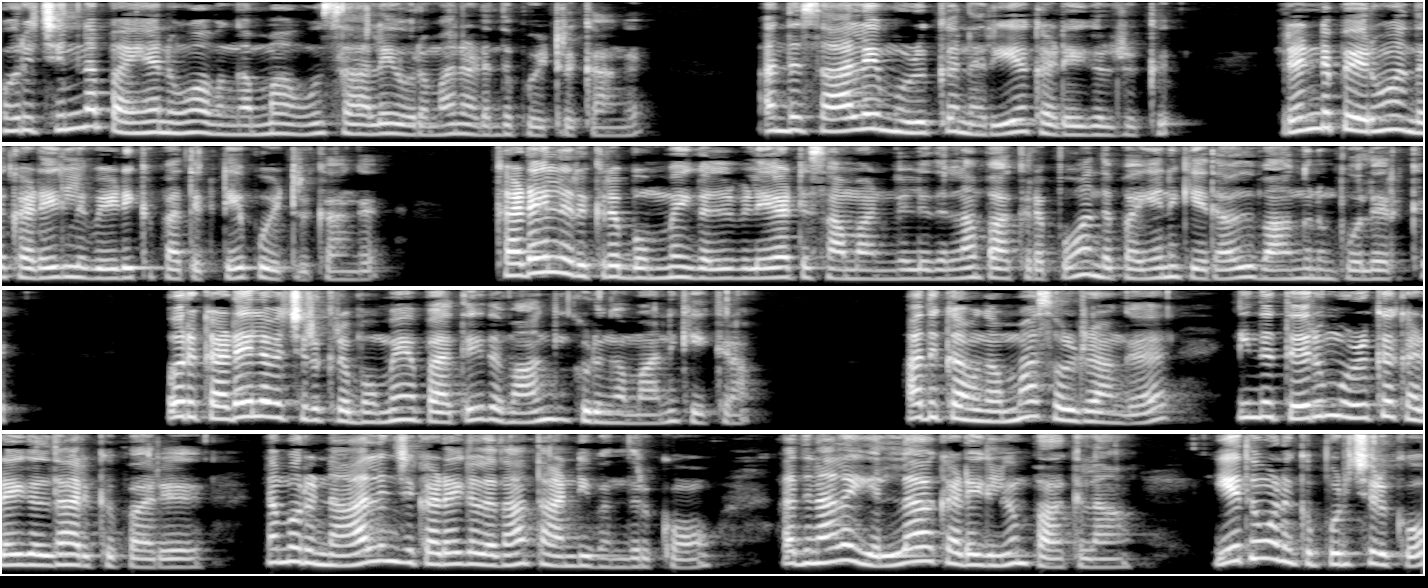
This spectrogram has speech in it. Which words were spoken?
ஒரு சின்ன பையனும் அவங்க அம்மாவும் சாலையோரமாக நடந்து போயிட்டுருக்காங்க. அந்த சாலை முழுக்க நிறைய கடைகள் இருக்கு. ரெண்டு பேரும் அந்த கடைகளை வேடிக்கை பார்த்துக்கிட்டே போயிட்டுருக்காங்க. கடையில் இருக்கிற பொம்மைகள் விளையாட்டு சாமான்கள் இதெல்லாம் பார்க்குறப்போ அந்த பையனுக்கு ஏதாவது வாங்கணும் போல இருக்கு. ஒரு கடையில் வச்சுருக்கிற பொம்மையை பார்த்து இதை வாங்கி கொடுங்கம்மான்னு கேட்குறான் அதுக்கு அவங்க அம்மா சொல்கிறாங்க இந்த தெரு முழுக்க கடைகள் தான் இருக்கு பாரு. நம்ம ஒரு நாலஞ்சு கடைகளை தான் தாண்டி வந்திருக்கோம். அதனால எல்லா கடைகளையும் பார்க்கலாம். எது உனக்கு பிடிச்சிருக்கோ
